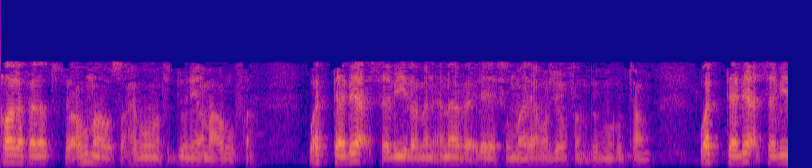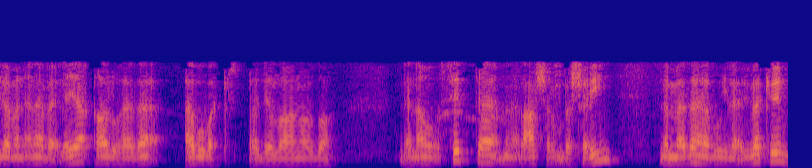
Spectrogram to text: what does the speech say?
قال فلا تطعهما وصاحبهما في الدنيا معروفا. واتبع سبيل من أناب إليه ثم لا مرجعون فنبيكم ما كنت تعمل واتبع سبيل من أناب إليه قالوا هذا أبو بكر رضي الله عنه وأرضاه. لأنه ستة من العشر المبشرين لما ذهبوا إلى أبي بكر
